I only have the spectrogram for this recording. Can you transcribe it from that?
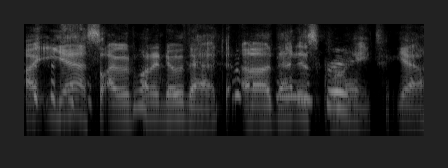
I, yes, I would want to know that. Uh, that is great. great. Yeah.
